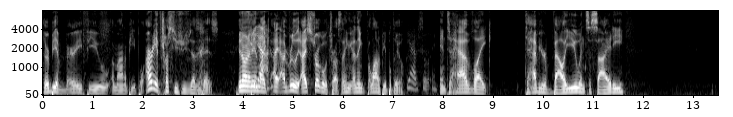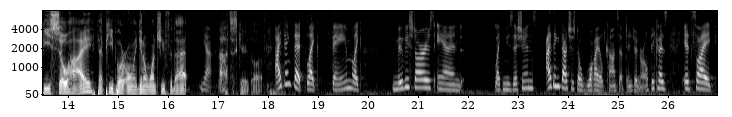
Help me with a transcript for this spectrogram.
There'd be a very few amount of people. I already have trust issues as it is. You know what I mean? Yeah. Like I, I really I struggle with trust. I think I think a lot of people do. yeah absolutely And to have like to have your value in society be so high that people are only gonna want you for that. yeah Oh, that's a scary thought. I think that like fame, like movie stars and like musicians, I think that's just a wild concept in general because it's like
